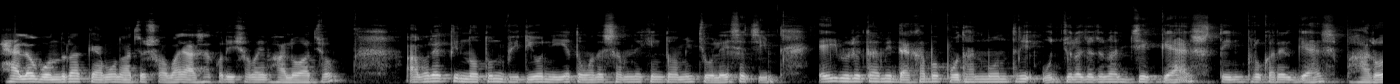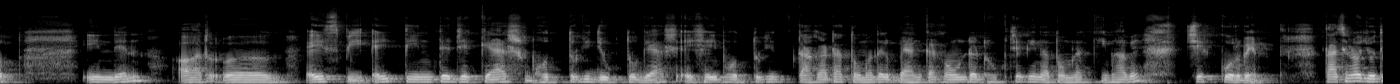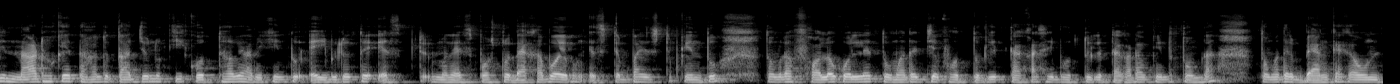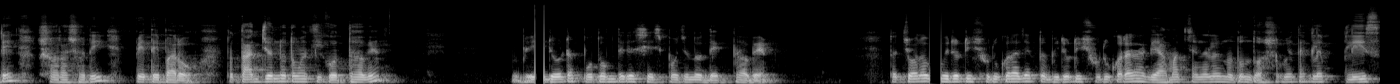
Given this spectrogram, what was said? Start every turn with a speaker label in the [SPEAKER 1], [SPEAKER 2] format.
[SPEAKER 1] Hello বন্ধুরা, কেমন আছো সবাই? আশা করি সবাই ভালো আছো। আবার একটি নতুন ভিডিও নিয়ে তোমাদের সামনে কিন্তু আমি চলে এসেছি। এই ভিডিওতে আমি দেখাবো প্রধানমন্ত্রী উজ্জ্বলা যোজনার যে গ্যাস, তিন প্রকারের গ্যাস, ভারত, ইন্ডেন আর এইচপি এই তিনটে যে গ্যাস, ভর্তুকিযুক্ত গ্যাস, এই সেই ভর্তুকির টাকাটা তোমাদের ব্যাঙ্ক অ্যাকাউন্টে ঢুকছে কি না তোমরা কীভাবে চেক করবে? তাছাড়াও যদি না ঢোকে, তাহলে তার জন্য কি করতে হবে? আমি কিন্তু এই ভিডিওতে মানে স্পষ্ট দেখাবো এবং স্টেপ বাই স্টেপ কিন্তু তোমরা ফলো করলে তোমাদের যে ভর্তুকির টাকা, সেই ভর্তুকির টাকাটাও কিন্তু তোমরা তোমাদের ব্যাঙ্ক অ্যাকাউন্টে সরাসরি পেতে পারো। তো তার জন্য তোমার কি করতে হবে? ভিডিওটা প্রথম থেকে শেষ পর্যন্ত দেখতে হবে। তো চলো ভিডিওটি শুরু করা যাক। তো ভিডিওটি শুরু করার আগে আমার চ্যানেলে নতুন দর্শক হয়ে থাকলে প্লিজ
